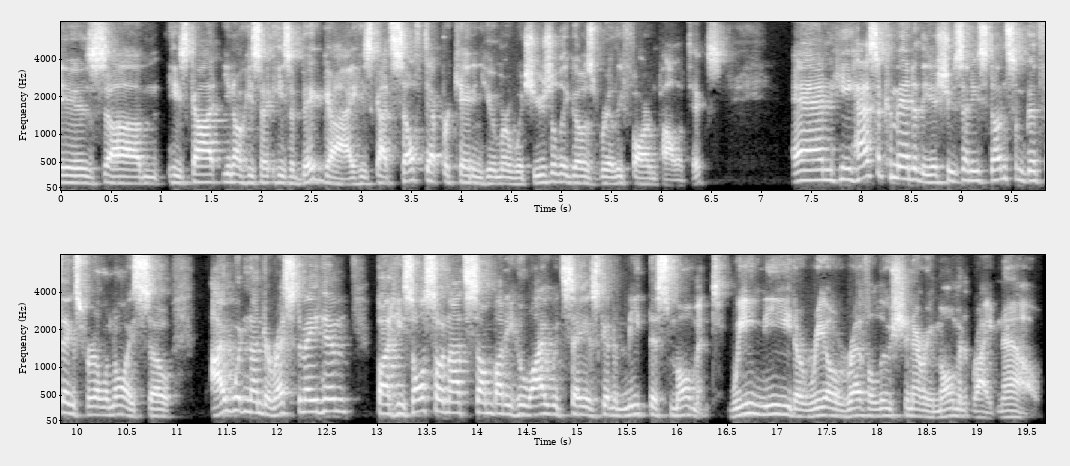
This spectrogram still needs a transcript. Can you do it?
is um, he's got you know he's a he's a big guy. He's got self-deprecating humor, which usually goes really far in politics, and he has a command of the issues, and he's done some good things for Illinois. So I wouldn't underestimate him, but he's also not somebody who I would say is going to meet this moment. We need a real revolutionary moment right now.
